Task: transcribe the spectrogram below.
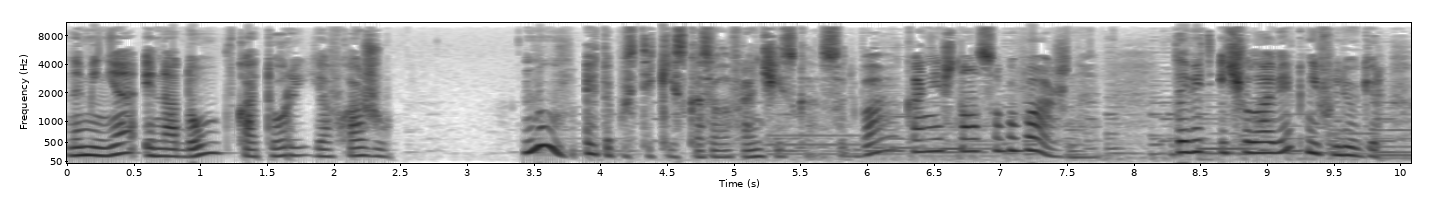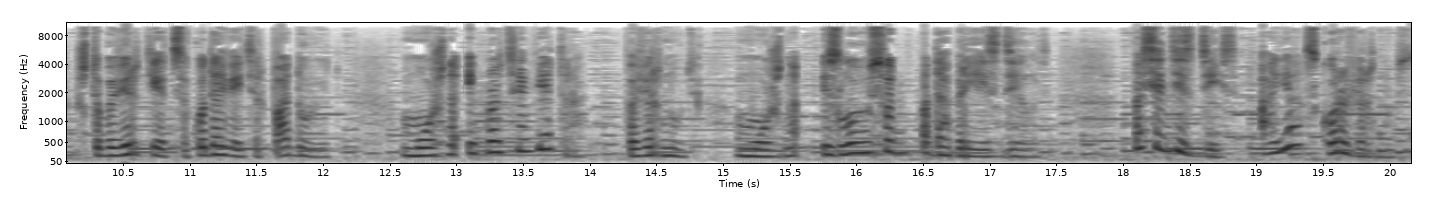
на меня и на дом, в который я вхожу». «Ну, это пустяки», — сказала Франчиска. «Судьба, конечно, особо важная. Да ведь и человек не флюгер, чтобы вертеться, куда ветер подует. Можно и против ветра повернуть, можно и злую судьбу подобрее сделать. Посиди здесь, а я скоро вернусь.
